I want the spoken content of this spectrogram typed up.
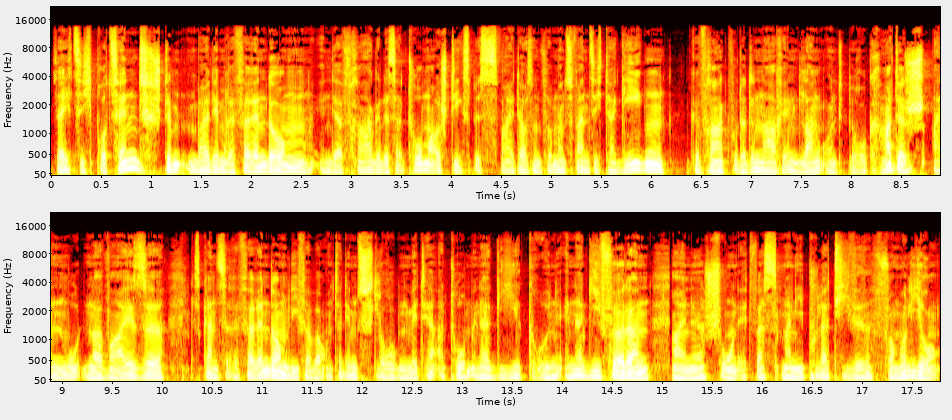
60 Prozent stimmten bei dem Referendum in der Frage des Atomausstiegs bis 2025 dagegen. Gefragt wurde danach in lang und bürokratisch anmutender Weise. Das ganze Referendum lief aber unter dem Slogan mit der Atomenergie grüne Energie fördern. Eine schon etwas manipulative Formulierung.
